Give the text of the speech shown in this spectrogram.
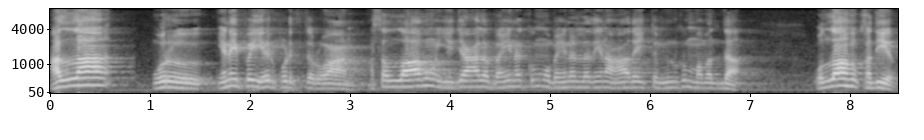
அல்லாஹ் ஒரு இணைப்பை ஏற்படுத்தி தருவான். அசல்லாகும் எஜால பைனக்கும் பயனல்லதீன ஆதைத்தும் மின்கும் மவத்தா உல்லாஹு கதீர்.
